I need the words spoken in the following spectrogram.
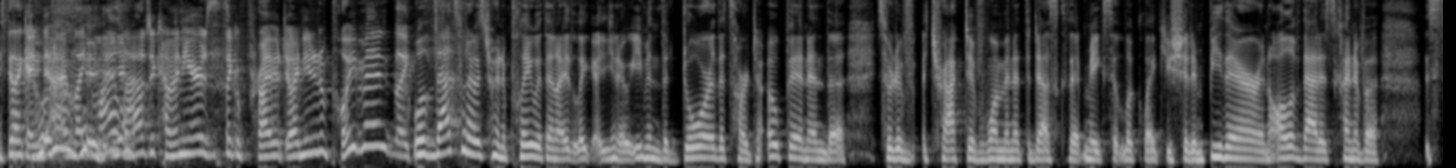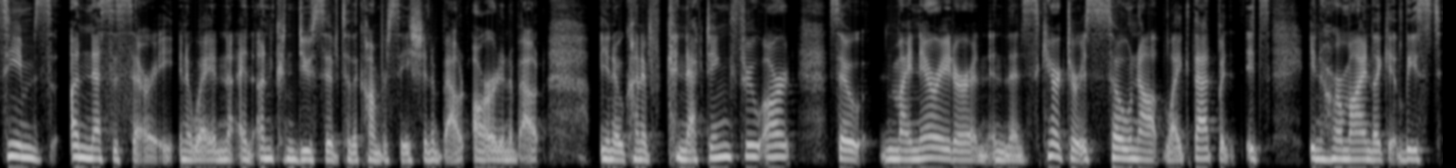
I feel like I, am like, am I allowed yeah. to come in here? Is this like a private? Do I need an appointment? Like, well, that's what I was trying to play with, and I like, you know, even the door that's hard to open, and the sort of attractive woman at the desk that makes it look like you shouldn't be there, and all of that is kind of a seems unnecessary in a way, and, and unconducive to the conversation about art and about, you know, kind of connecting through art. So my narrator and, and this character is so so not like that, but it's in her mind, like at least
